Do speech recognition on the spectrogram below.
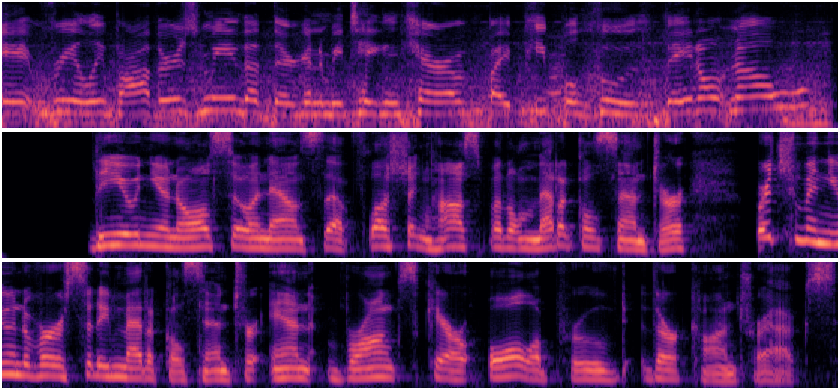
it really bothers me that they're going to be taken care of by people who they don't know. The union also announced that Flushing Hospital Medical Center, Richmond University Medical Center, and Bronx Care all approved their contracts.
